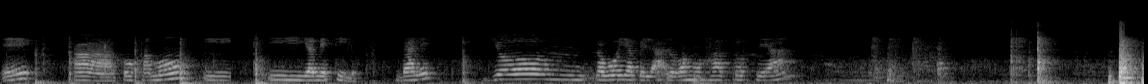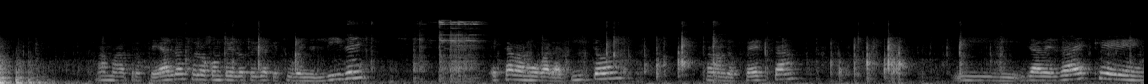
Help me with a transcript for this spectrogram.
¿eh? a, con jamón y, y, a mi estilo. ¿Vale? Yo mmm, lo voy a pelar, lo vamos a trocear. Vamos a trocearlo. Esto lo compré el otro día que estuve en el Lidl. Estaba muy baratito. Estaban de oferta. Y la verdad es que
